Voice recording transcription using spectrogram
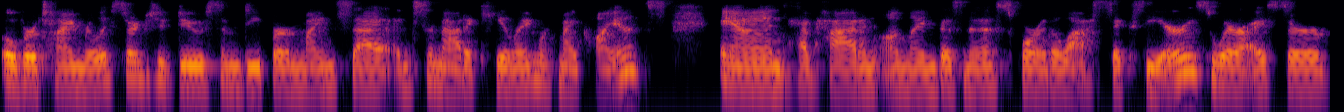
over time really started to do some deeper mindset and somatic healing with my clients and have had an online business for the last six years where I serve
